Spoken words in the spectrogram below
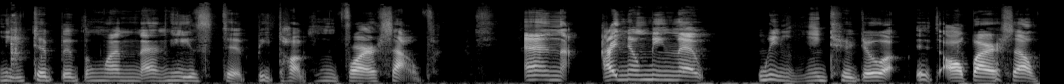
need to be the one that needs to be talking for ourselves. And I don't mean that we need to do it all by ourselves.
